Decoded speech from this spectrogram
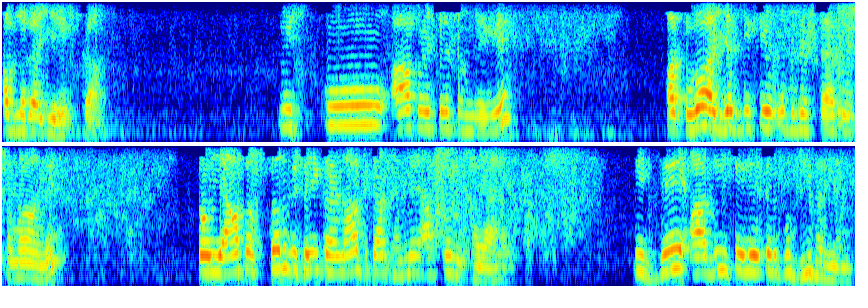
अब लगाइए इसका। इसको आप ऐसे समझेंगे। अथवा यज्ञ के उपदृष्टा के समान तो यहाँ पर सर्व विषयी करणार्थ का हमने आपको लिखाया है। कि दे आदि से लेकर बुद्धि पर्यंत।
